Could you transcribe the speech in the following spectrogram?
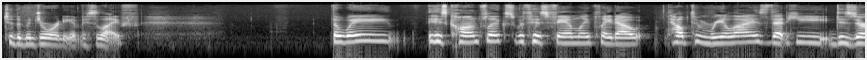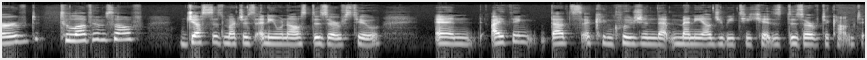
to the majority of his life. The way his conflicts with his family played out helped him realize that he deserved to love himself just as much as anyone else deserves to. And I think that's a conclusion that many LGBT kids deserve to come to.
